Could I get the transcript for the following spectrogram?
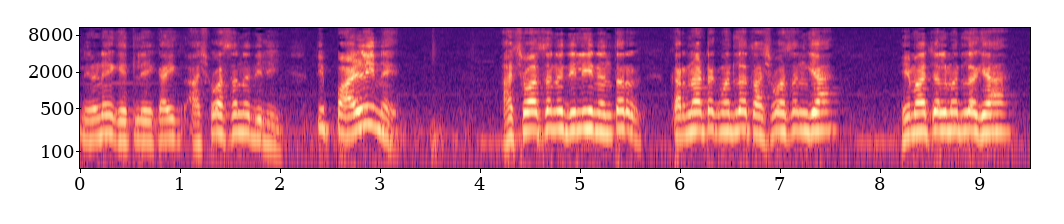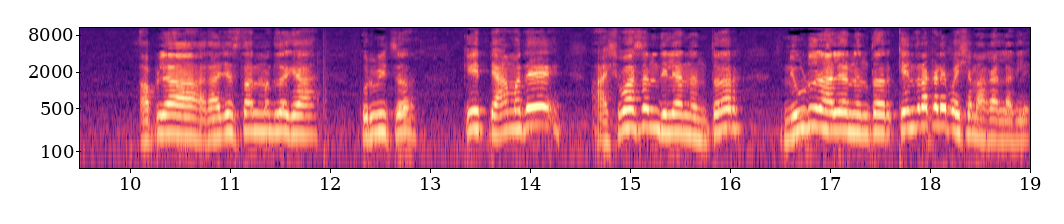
निर्णय घेतले काही आश्वासनं दिली ती पाळली नाहीत. आश्वासनं दिली नंतर कर्नाटकमधलंच आश्वासन घ्या हिमाचलमधलं घ्या आपल्या राजस्थानमधलं घ्या पूर्वीचं की त्यामध्ये आश्वासन दिल्यानंतर निवडून आल्यानंतर केंद्राकडे पैसे मागायला लागले.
